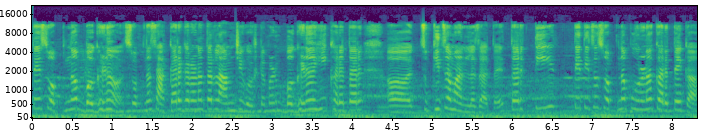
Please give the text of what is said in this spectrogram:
ते स्वप्न बघणं स्वप्न साकार करणं तर लांबची गोष्ट पण बघणं ही खरं तर चुकीचं मानलं जात आहे तर ती तिचं स्वप्न पूर्ण करते का?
